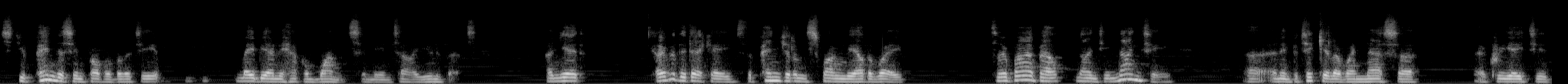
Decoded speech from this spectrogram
stupendous improbability, it maybe only happened once in the entire universe. And yet, over the decades, the pendulum swung the other way. So by about 1990, uh, and in particular when NASA uh, created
